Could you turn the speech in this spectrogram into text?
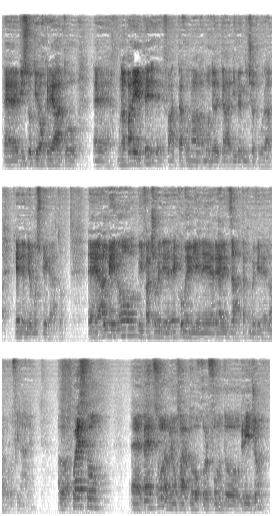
eh, visto che ho creato eh, una parete eh, fatta con una modalità di verniciatura che vi abbiamo spiegato. Eh, almeno vi faccio vedere come viene realizzata, come viene il lavoro finale. Allora, questo eh, pezzo l'abbiamo fatto col fondo grigio,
